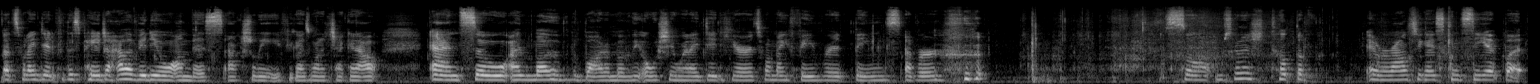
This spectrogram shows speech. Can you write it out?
that's what I did for this page. I have a video on this actually if you guys want to check it out. And so I love the bottom of the ocean what I did here. It's one of my favorite things ever. so I'm just going to tilt the it around so you guys can see it. But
